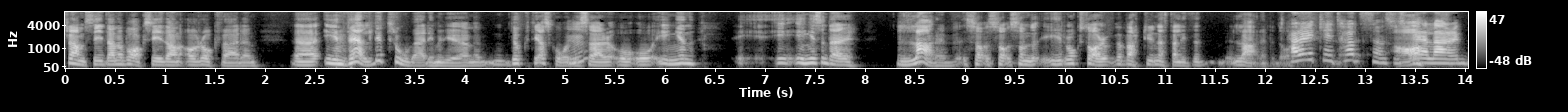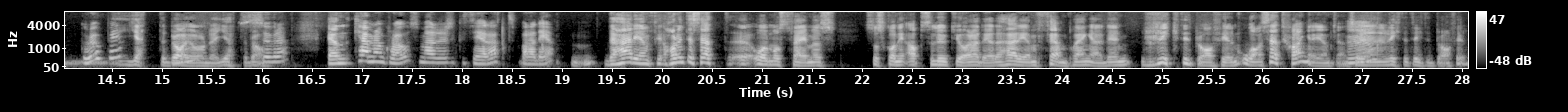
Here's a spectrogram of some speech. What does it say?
framsidan och baksidan av rockvärlden eh, i en väldigt trovärdig miljö med duktiga skådisar Mm. och, och ingen, i, ingen sån där larv. Så, så, som I Rockstar vart det ju nästan lite larv då. här är det Kate Hudson som Ja. spelar Groupie. Jättebra gör hon det, jättebra. Suverän. En, Cameron Crowe som har regisserat, bara det. det här är en, har ni inte sett eh, Almost famous så ska ni absolut göra det. Det här är en fempoängare. Det är en riktigt bra film oavsett genre egentligen. Så är det en riktigt, riktigt bra film.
